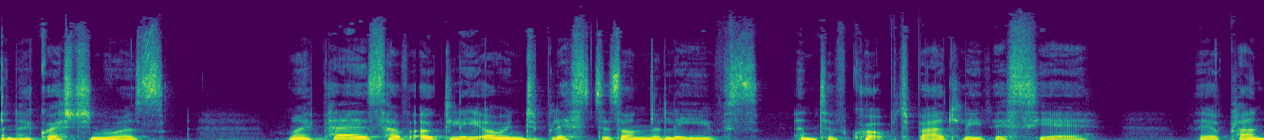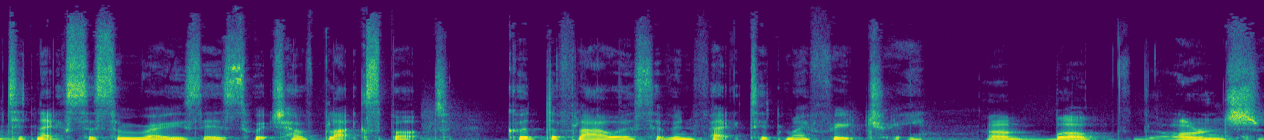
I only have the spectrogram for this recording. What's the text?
and her question was My pears have ugly orange blisters on the leaves and have cropped badly this year. They are planted next to some roses which have black spot. Could the flowers have infected my fruit tree? Um, well, orange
